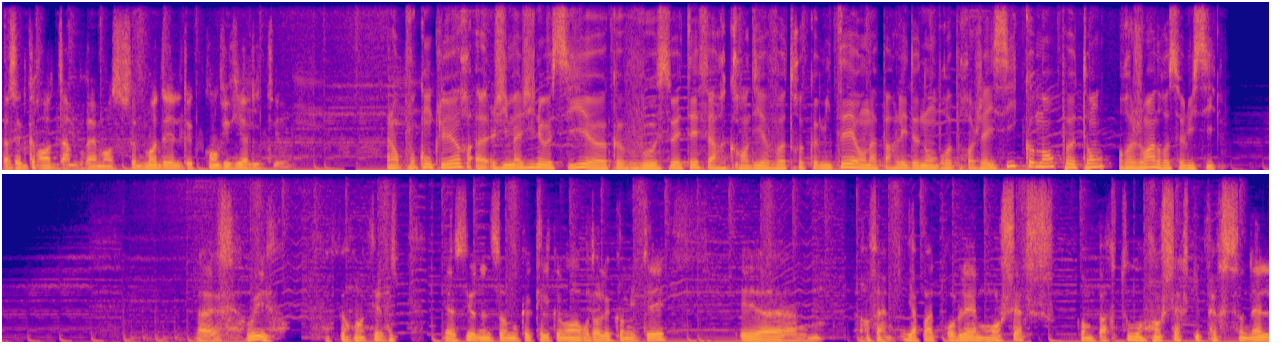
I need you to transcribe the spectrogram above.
à cette grande dame, vraiment ce modèle de convivialité. Alors pour conclure, euh, j'imagine aussi euh, que vous souhaitez faire grandir votre comité. On a parlé de nombreux projets ici. Comment peut-on rejoindre celui-ci? Ben, oui, bien sûr, nous ne sommes que quelques membres dans le comité. Et euh, enfin, il n'y a pas de problème. On cherche, comme partout, on cherche du personnel,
